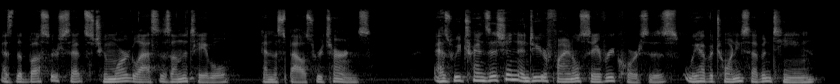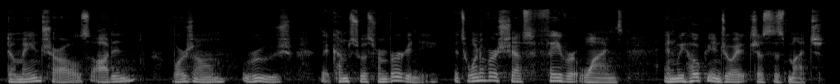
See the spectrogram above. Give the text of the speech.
as the busser sets two more glasses on the table and the spouse returns. As we transition into your final savory courses, we have a 2017 Domaine Charles Audoin Bourgogne Rouge that comes to us from Burgundy. It's one of our chef's favorite wines, and we hope you enjoy it just as much.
